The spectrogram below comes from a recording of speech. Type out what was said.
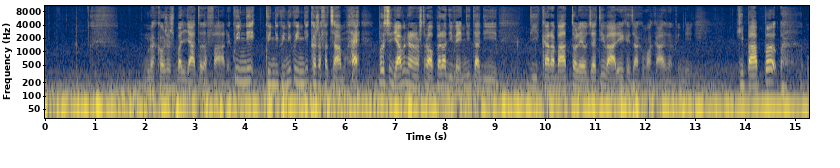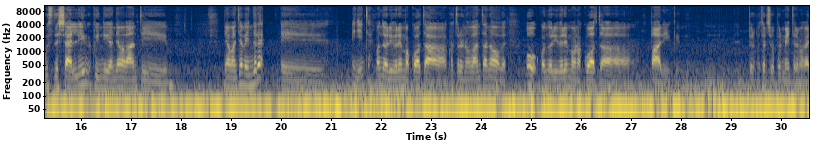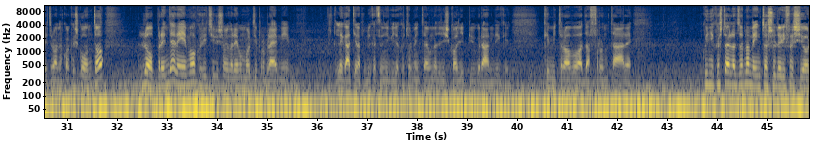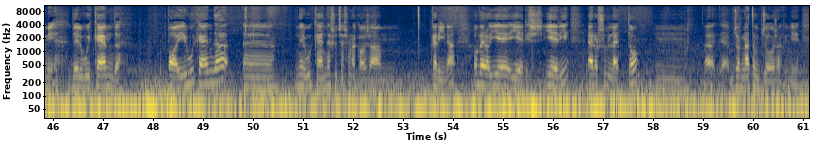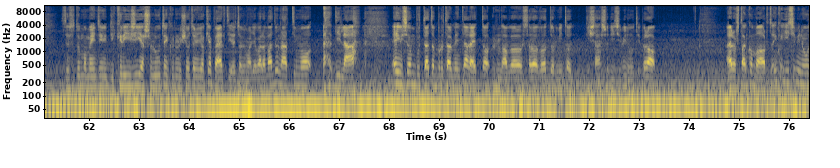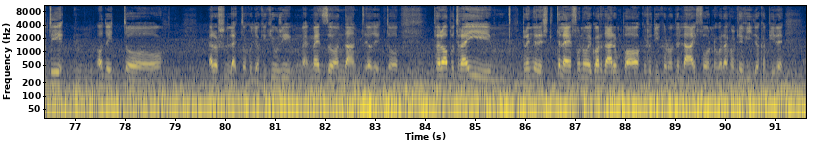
una cosa sbagliata da fare. Quindi quindi quindi quindi cosa facciamo? Eh procediamo nella nostra opera di vendita di, di carabattole e oggetti vari che Giacomo a casa quindi keep up with the selling, quindi andiamo avanti, andiamo avanti a vendere e, e niente, quando arriveremo a quota 4,99 o quando arriveremo a una quota pari per potercelo permettere, magari trovando qualche sconto, lo prenderemo così ci risolveremo molti problemi legati alla pubblicazione di video che attualmente è uno degli scogli più grandi che, che mi trovo ad affrontare. Quindi questo è l'aggiornamento sulle riflessioni del weekend. Poi il weekend eh, nel weekend è successa una cosa mm, carina ovvero ieri, ieri, ero sul letto mh, mm, eh, giornata uggiosa quindi c'è stato un momento di crisi assoluta in cui non riuscivo a tenere gli occhi aperti ho detto a mia moglie guarda vado un attimo di là. E mi sono buttato brutalmente a letto avrò, avrò dormito di sasso 10 minuti però ero stanco morto. In quei 10 minuti mh, mm, ho detto ero sul letto con gli occhi chiusi mezzo andante ho detto però potrei mm, prendere il telefono e guardare un po' cosa dicono dell'iPhone guardare qualche video capire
